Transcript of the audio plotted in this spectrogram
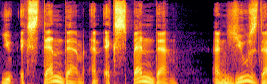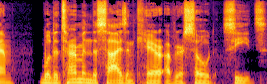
you extend them and expend them and use them will determine the size and care of your sowed seeds.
